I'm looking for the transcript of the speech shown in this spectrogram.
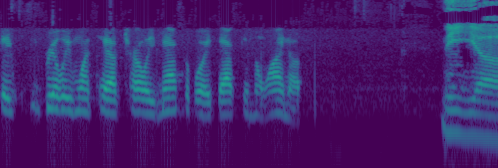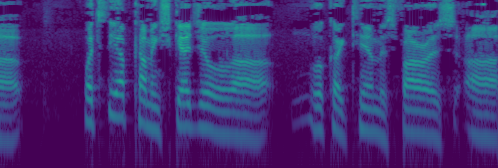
they really want to have Charlie McAvoy back in the lineup. The uh, what's the upcoming schedule uh, look like, Tim? As far as uh,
